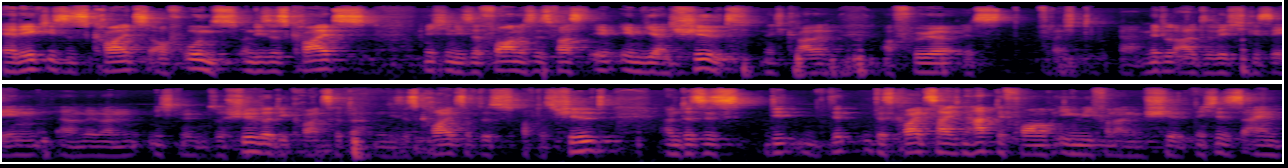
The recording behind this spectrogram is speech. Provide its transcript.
er legt dieses Kreuz auf uns. Und dieses Kreuz, nicht in dieser Form, es ist fast eben wie ein Schild. Nicht gerade auch früher ist vielleicht äh, mittelalterlich gesehen, äh, wenn man nicht nur so Schilder, die Kreuzritter hatten, dieses Kreuz auf das, auf das Schild. Und das, ist, die, das Kreuzzeichen hat die Form auch irgendwie von einem Schild. Nicht? Das ist ein,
